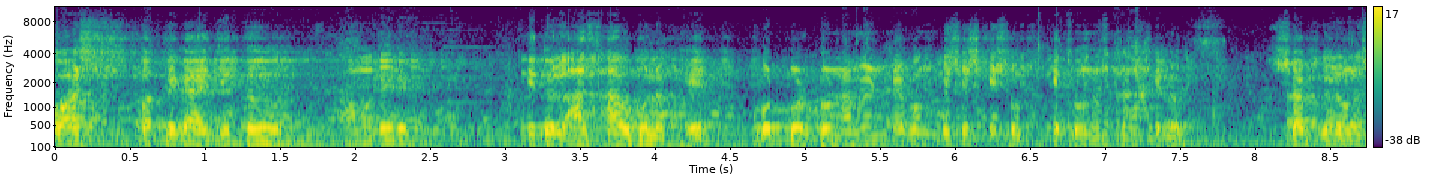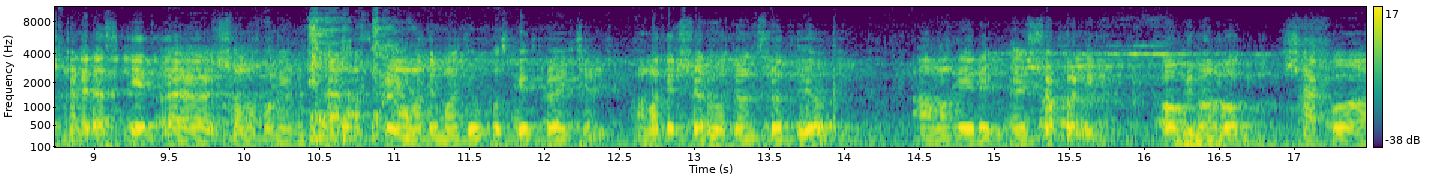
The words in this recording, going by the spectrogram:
ওয়াশ পত্রিকা আয়োজিত আমাদের ঈদুল আজহা উপলক্ষে ফুটবল টুর্নামেন্ট এবং বিশেষ কিছু কিছু অনুষ্ঠান ছিল। সবগুলো অনুষ্ঠানের আজকে সমাপনী অনুষ্ঠান। আজকে আমাদের মাঝে উপস্থিত রয়েছেন আমাদের সর্বজন শ্রদ্ধেয়, আমাদের সকলের অভিভাবক সাকোয়া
